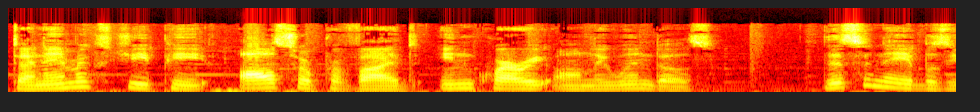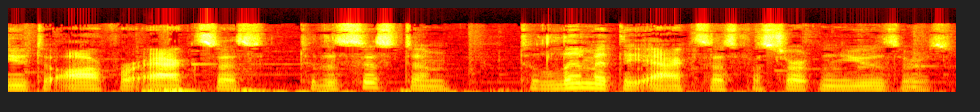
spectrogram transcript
Dynamics GP also provides inquiry-only windows. This enables you to offer access to the system to limit the access for certain users.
